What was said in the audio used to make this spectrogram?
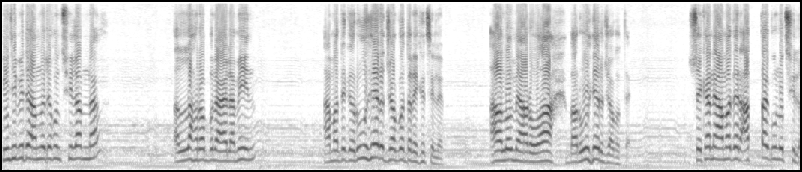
পৃথিবীতে আমরা যখন ছিলাম না, আল্লাহ রব্বুল আলামিন আমাদেরকে রুহের জগতে রেখেছিলেন। আলমে আর ওয়াহ বা রুহের জগতে। সেখানে আমাদের আত্মাগুলো ছিল।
